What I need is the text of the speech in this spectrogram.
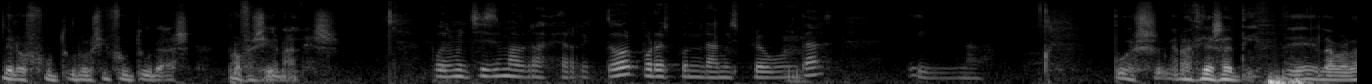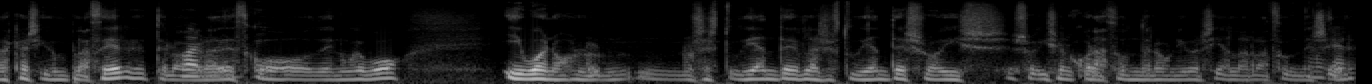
de los futuros y futuras profesionales. Pues muchísimas gracias, rector, por responder a mis preguntas y nada. Pues gracias a ti. Eh, la verdad es que ha sido un placer, te lo agradezco de nuevo. Y bueno, los estudiantes, las estudiantes sois, sois el corazón de la universidad, la razón de ser.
